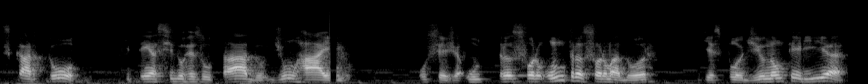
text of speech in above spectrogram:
descartou que tenha sido resultado de um raio. Ou seja, um transformador que explodiu não teria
